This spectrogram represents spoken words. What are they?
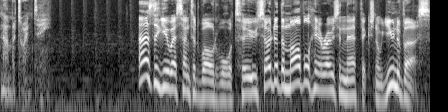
Number 20. As the US entered World War II, so did the Marvel heroes in their fictional universe.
